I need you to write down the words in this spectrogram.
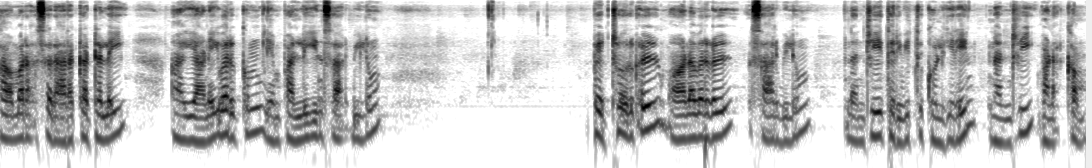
காமராசர் அறக்கட்டளை ஆகிய அனைவருக்கும் என் பள்ளியின் சார்பிலும் பெற்றோர்கள் மாணவர்கள் சார்பிலும் நன்றியை தெரிவித்துக் கொள்கிறேன். நன்றி வணக்கம்.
